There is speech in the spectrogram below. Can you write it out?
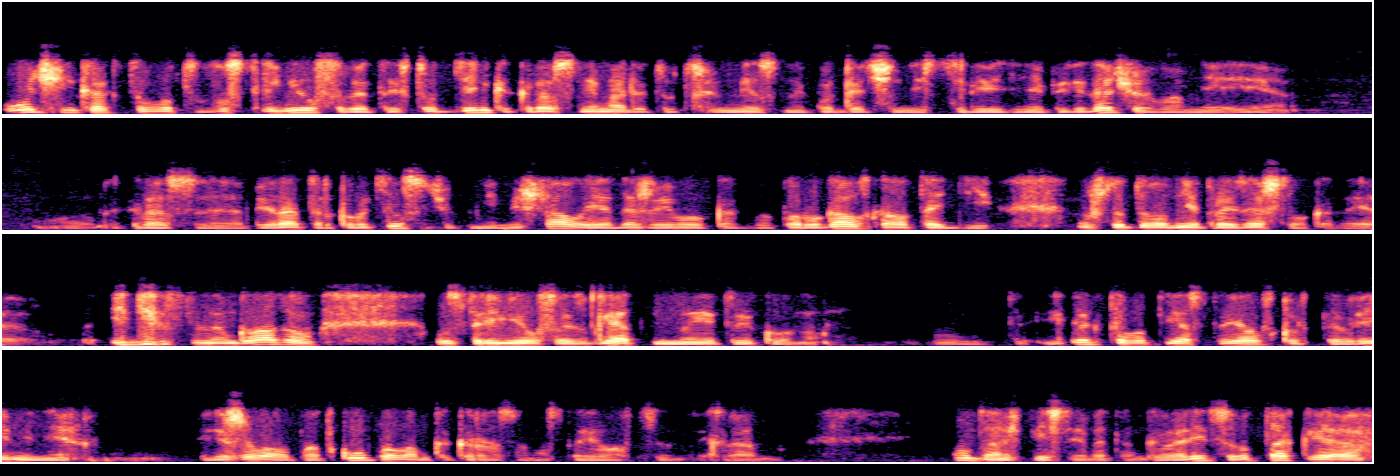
очень как-то вот устремился в это. И в тот день как раз снимали тут местные погаченные с телевидения передачу обо мне. И как раз оператор крутился, чуть мне мешал. И я даже его как бы поругал, сказал, отойди. Ну, что-то во мне произошло, когда я единственным глазом устремил свой взгляд на эту икону. И как-то вот я стоял сколько-то времени, переживал под куполом, как раз она стояла в центре храма. Ну, там в песне об этом говорится. Вот так я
